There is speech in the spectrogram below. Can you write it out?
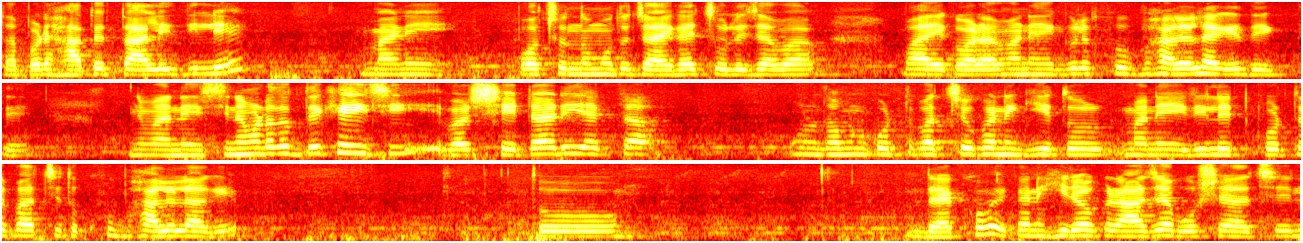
তারপরে হাতে তালি দিলে মানে পছন্দ মতো জায়গায় চলে যাওয়া বা এ করা মানে এগুলো খুব ভালো লাগে দেখতে। মানে সিনেমাটা তো দেখেইছি, এবার সেটারই একটা অনুধাবন করতে পারছি, ওখানে গিয়ে তো মানে রিলেট করতে পারছি, তো খুব ভালো লাগে। তো দেখো, এখানে হীরক রাজা বসে আছেন।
